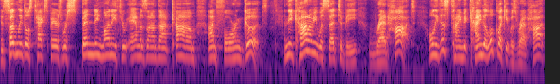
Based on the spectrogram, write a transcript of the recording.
and suddenly those taxpayers were spending money through Amazon.com on foreign goods. And the economy was said to be red hot. Only this time it kind of looked like it was red hot,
